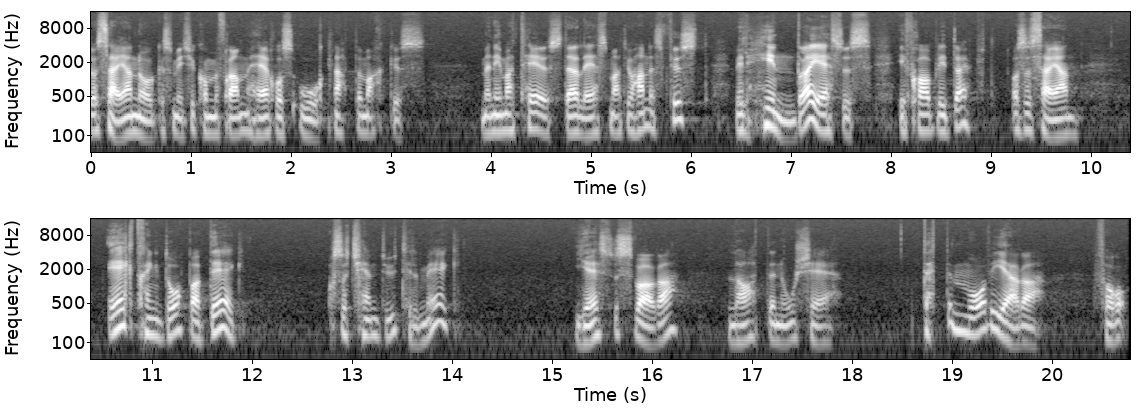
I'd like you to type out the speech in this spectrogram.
da sier han noe som ikke kommer fram her hos ordknappe Markus. Men i Matteus der leser vi at Johannes først vil hindre Jesus ifra å bli døpt. Og så sier han, 'Jeg trenger dåp av deg, og så kommer du til meg.' Jesus svarer, 'La det nå skje.' Dette må vi gjøre for å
